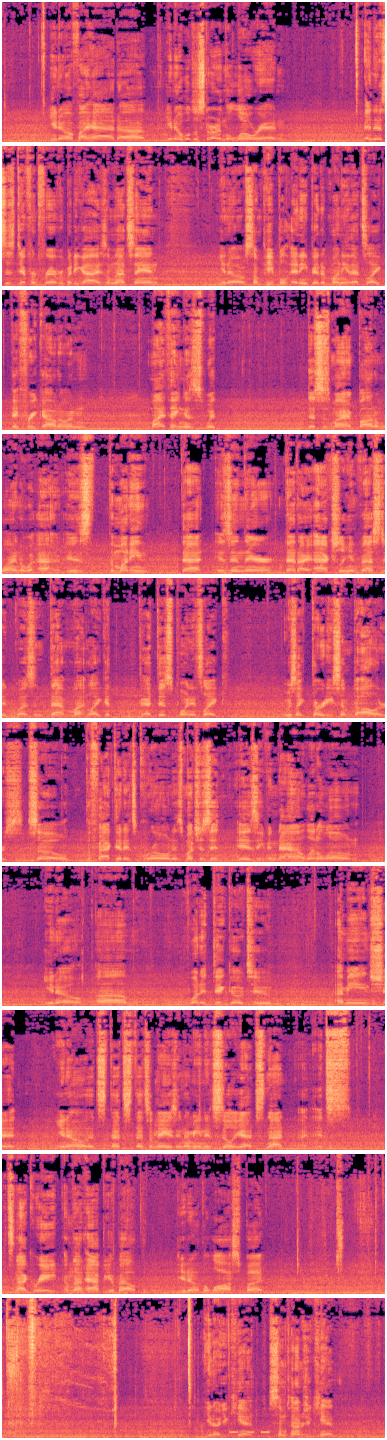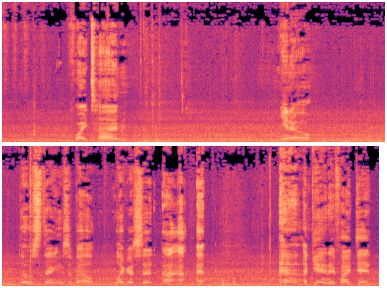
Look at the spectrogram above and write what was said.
you know, if I had, uh, you know, we'll just start on the lower end. And this is different for everybody, guys. I'm not saying, you know, some people, any bit of money that's like they freak out on. My thing is with, this is my bottom line uh, is the money that is in there that I actually invested wasn't that much. Like at, at this point, it's like it was like 30 some dollars. So the fact that it's grown as much as it is even now, let alone, you know, um, what it did go to, I mean, shit, you know, that's, that's, that's amazing. I mean, it's still, yeah, it's not, it's, it's not great. I'm not happy about, the, you know, the loss, but you know, you can't, sometimes you can't quite time, you know, those things about, like I said, I, I, again, if I did,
